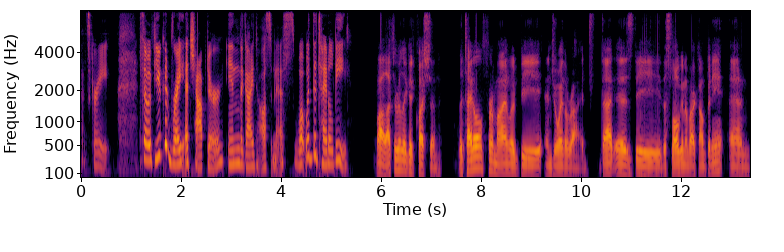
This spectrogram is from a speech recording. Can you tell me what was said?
That's great. So, if you could write a chapter in the Guide to Awesomeness, what would the title be? Wow, that's a really good question. The title for mine would be Enjoy the Ride. That is the the slogan of our company and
